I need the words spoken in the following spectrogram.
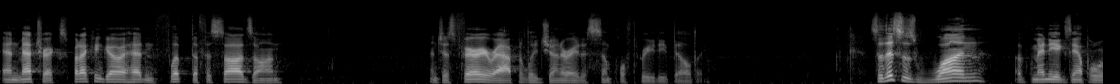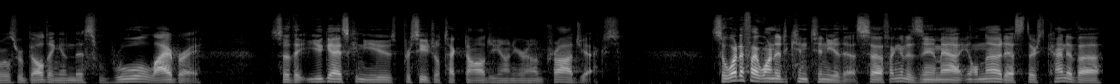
And metrics, but I can go ahead and flip the facades on and just very rapidly generate a simple 3D building. So this is one of many example rules we're building in this rule library so that you guys can use procedural technology on your own projects. So what if I wanted to continue this? So if I'm going to zoom out, you'll notice there's kind of a,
